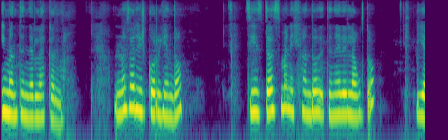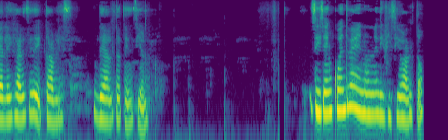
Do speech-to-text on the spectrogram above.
y mantener la calma. No salir corriendo. Si estás manejando, detener el auto y alejarse de cables de alta tensión. Si se encuentra en un edificio alto,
